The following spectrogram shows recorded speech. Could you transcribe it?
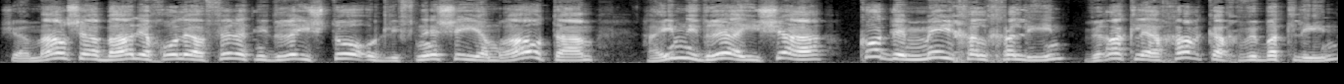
שאמר שהבעל יכול להפר את נדרי אשתו עוד לפני שהיא אמרה אותם, האם נדרי האישה קודם מי חלחלין, ורק לאחר כך ובטלין,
